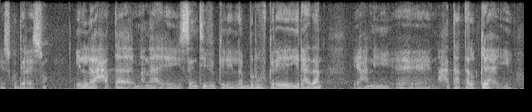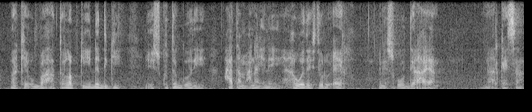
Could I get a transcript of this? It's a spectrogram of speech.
isku dirayso. Ilaa xataa manaha ay scientifically la proof gareey ay yidhahdaan yani xataa talqiix iyo markay u baahato labkii iyo dhadigii iyo isku tagoodii xataa macnaha inay hawada through air inay iskugu diraayaan arkaysaa.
